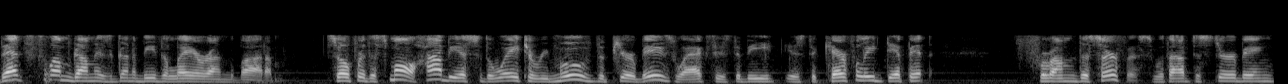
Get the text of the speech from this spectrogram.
that slum gum is going to be the layer on the bottom. So for the small hobbyist, the way to remove the pure beeswax is to be is to carefully dip it from the surface without disturbing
